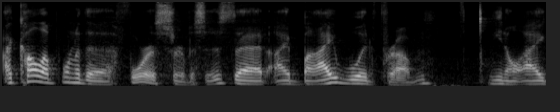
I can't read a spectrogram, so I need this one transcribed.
I call up one of the forest services that I buy wood from. You know, I,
